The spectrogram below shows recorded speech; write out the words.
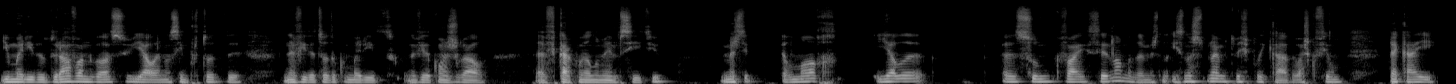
E o marido adorava o negócio e ela não se importou de, na vida toda com o marido, na vida conjugal, ficar com ele no mesmo sítio. Mas tipo, ele morre e ela assume que vai ser nómada. Mas isso não é muito bem explicado. Eu acho que o filme peca aí.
